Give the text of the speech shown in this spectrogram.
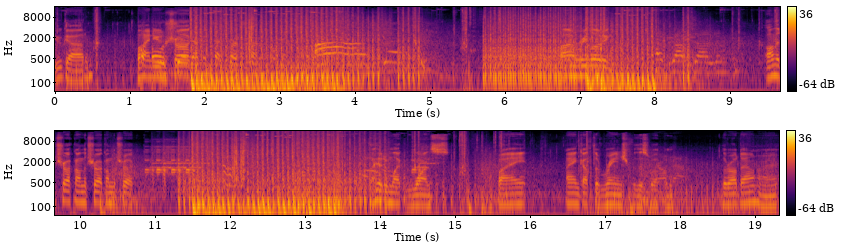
You got him. Behind you in Oh the shit, truck. that means that truck's coming for me. Ah, shit! I'm reloading. On. On the truck, on the truck, on the truck. I hit him like once. But I ain't, I ain't got the range for this weapon. They're all down? Alright.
